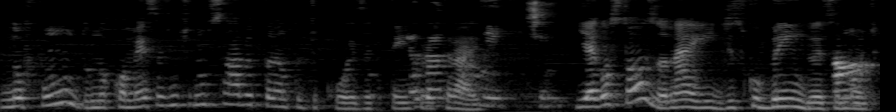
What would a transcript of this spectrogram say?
no fundo, no começo, a gente não sabe o tanto de coisa que tem por trás. E é gostoso, né? Ir descobrindo esse ah. monte.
